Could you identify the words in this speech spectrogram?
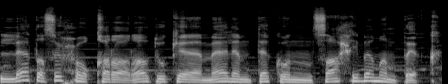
لا تصح قراراتك ما لم تكن صاحب منطق.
